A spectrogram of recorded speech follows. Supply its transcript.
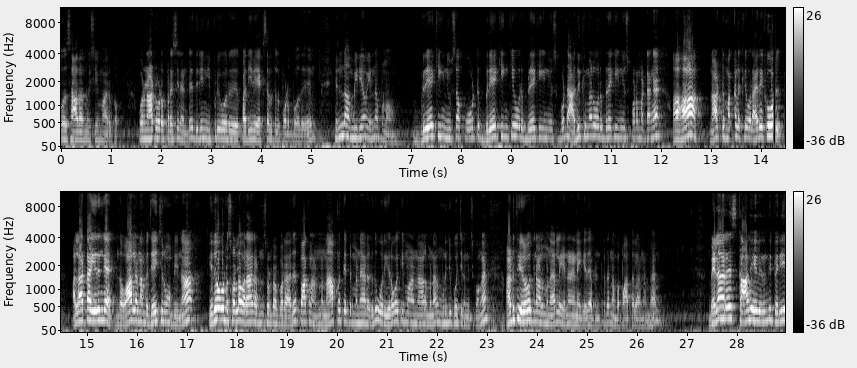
ஒரு சாதாரண விஷயமா இருக்கும். ஒரு நாட்டோட பிரசிடென்ட்டு திடீர்னு இப்படி ஒரு பதிவை எக்ஸலத்தில் போடும்போது எல்லா மீடியாவும் என்ன பண்ணும்? பிரேக்கிங் நியூஸாக போட்டு பிரேக்கிங்க்கே ஒரு பிரேக்கிங் நியூஸ் போட்டு அதுக்கு மேலே ஒரு பிரேக்கிங் நியூஸ் போட மாட்டாங்க. ஆஹா நாட்டு மக்களுக்கு ஒரு அரைக்கோல் அலாட்டாக இருங்க. இந்த வாரில் நம்ம ஜெயிச்சிருவோம் அப்படின்னா ஏதோ ஒன்று சொல்ல வராரு அப்படின்னு சொல்கிற போகிறாரு பார்க்கலாம். இன்னும் நாற்பத்தெட்டு மணி நேரம் இருக்குது. ஒரு இருபத்தி மூணு நாலு மணி நேரம் முடிஞ்சு போச்சுன்னு நினச்சிக்கோங்க. அடுத்து இருபத்தி நாலு மணி நேரத்தில் என்ன நினைக்குது அப்படின்றத நம்ம பார்த்தலாம் நம்ம. பெலாரஸ் காலையிலிருந்து பெரிய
